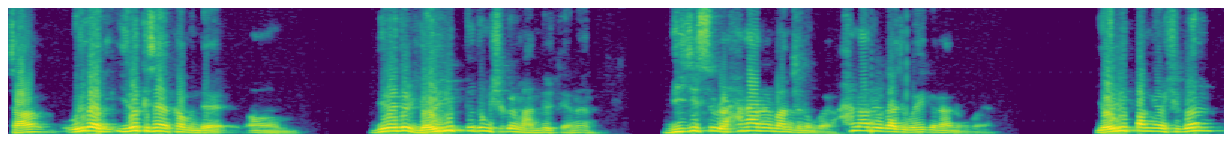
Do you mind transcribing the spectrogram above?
자, 우리가 이렇게 생각하면 돼. 어, 니네들 연립부등식을 만들 때는 미지수를 하나를 만드는 거예요. 하나를 가지고 해결하는 거예요. 연립방정식은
